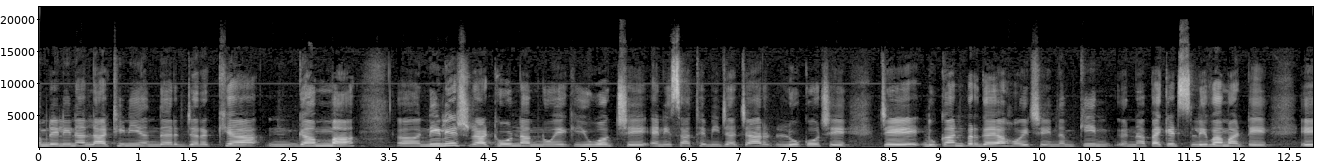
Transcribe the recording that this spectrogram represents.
અમરેલીના લાઠીની અંદર જરખિયા ગામમાં નિલેશ રાઠોડ નામનો એક યુવક છે, એની સાથે બીજા ચાર લોકો છે, જે દુકાન પર ગયા હોય છે, નમકીનના પેકેટ્સ લેવા માટે. એ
